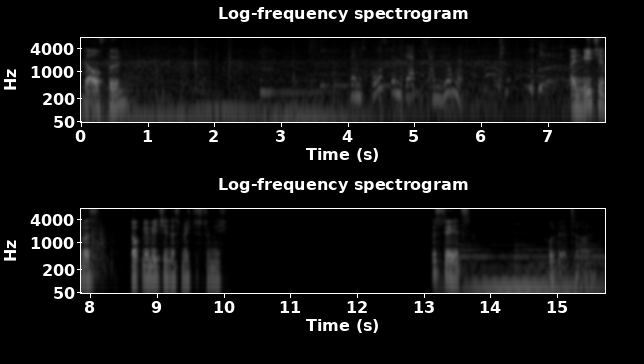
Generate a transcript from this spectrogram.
wieder auffüllen. Wenn ich groß bin, werde ich ein Junge. Ein Mädchen, was... Glaub mir, Mädchen, das möchtest du nicht. Bist du jetzt? Wohlbertal.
